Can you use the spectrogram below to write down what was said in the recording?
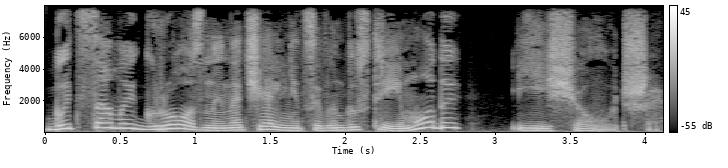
Быть самой грозной начальницей в индустрии моды еще лучше.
